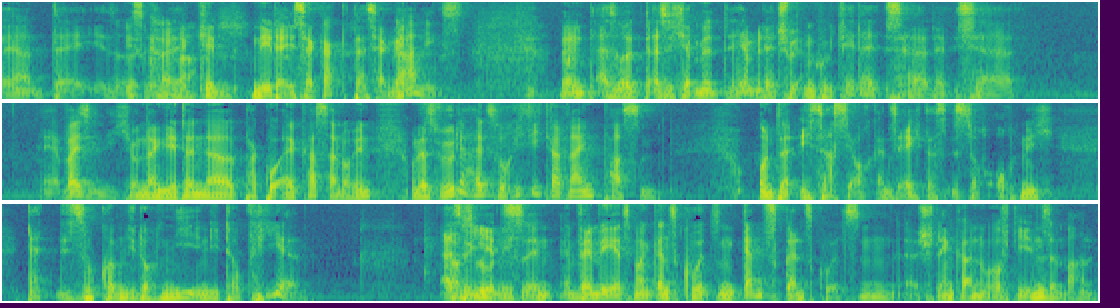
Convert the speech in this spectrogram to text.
ja, der, also, Ist der, keiner. Der kennt, nee, da ist ja gar, da ist ja gar Nee. nichts. Und also, also ich habe mir, ich hab mir das Spiel angeguckt, ja, das ist ja, das ist ja, ja, weiß ich nicht. Und dann geht dann der Paco Alcázar noch hin und das würde halt so richtig da reinpassen. Und da, ich sag's dir auch ganz ehrlich, das ist doch auch nicht, das, so kommen die doch nie in die Top 4. Also Absolut jetzt, in, wenn wir jetzt mal ganz kurz, einen ganz, ganz kurzen äh, Schlenker nur auf die Insel machen.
